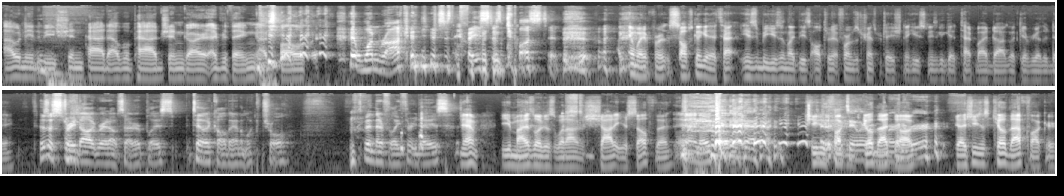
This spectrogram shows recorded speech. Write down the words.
I would need to be shin pad, elbow pad, shin guard, everything. I'd fall over. Hit one rock and your just face is busted. I can't wait for Stolp's gonna get attacked. He's gonna be using like these alternate forms of transportation in Houston. He's gonna get attacked by a dog like every other day. There's a stray dog right outside our place. Taylor called animal control. It's been there for like three days. Damn, you might as well just went out and shot it yourself then. Yeah, no. She just fucking Taylor killed that dog. Yeah, she just killed that fucker.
